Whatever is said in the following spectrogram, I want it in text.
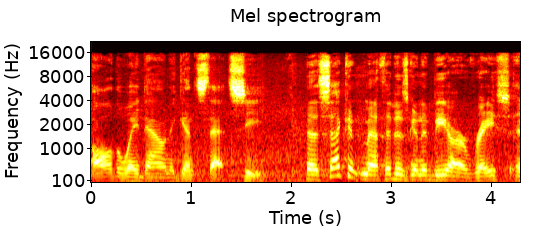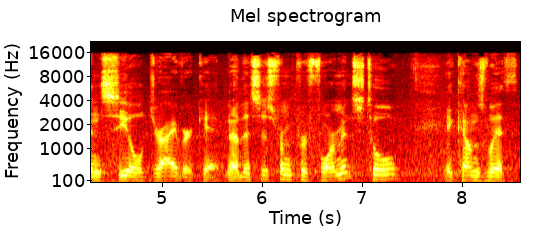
all the way down against that seat. Now the second method is going to be our race and seal driver kit. Now this is from Performance Tool. It comes with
